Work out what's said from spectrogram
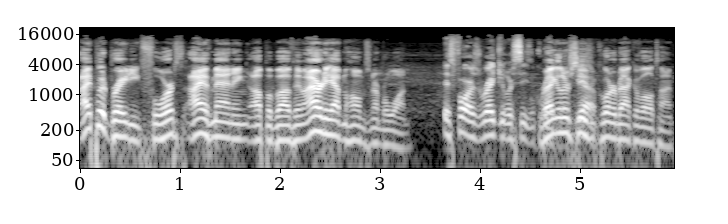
I put Brady fourth. I have Manning up above him. I already have Mahomes number one. As far as regular season, Regular quarterback, season quarterback of all time.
